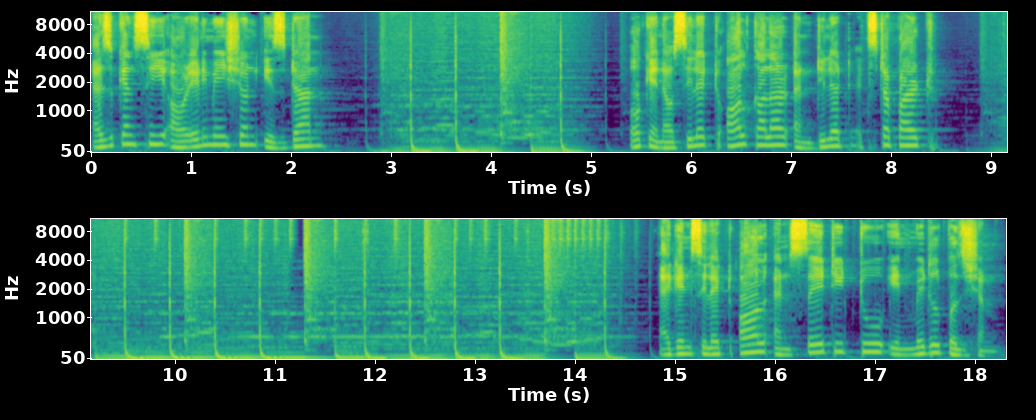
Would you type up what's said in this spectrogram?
As you can see our animation is done. Okay now select all color and delete extra part. Again select all and set it to in middle position.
